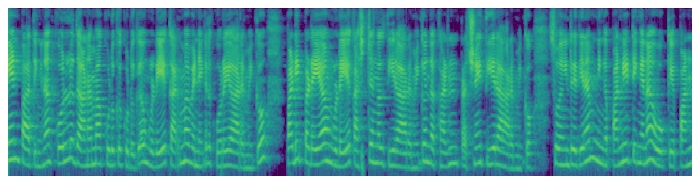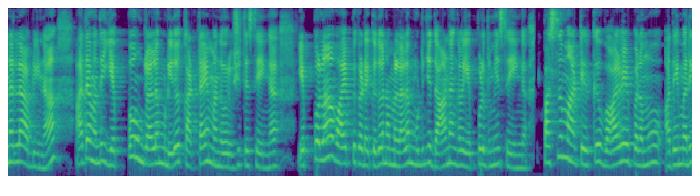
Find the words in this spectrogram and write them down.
ஏன்னு பார்த்தீங்கன்னா கொள்ளு தானமாக கொடுக்க கொடுக்க உங்களுடைய கர்ம வினைகள் குறைய ஆரம்பிக்கும். படிப்படியாக உங்களுடைய கஷ்டங்கள் தீர ஆரம்பிக்கும். இந்த கடன் பிரச்சனை தீர ஆரம்பிக்கும். ஸோ இன்றைய தினம் நீங்கள் பண்ணிட்டீங்கன்னா ஓகே பண்ணலை அப்படின்னா அதை வந்து எப்போ உங்களால் முடியுதோ கட்டாயம் அந்த ஒரு விஷயத்தை செய்யுங்க. எப்போல்லாம் வாய்ப்பு கிடைக்குதோ நம்மளால் முடிஞ்ச தானங்களை எப்பொழுதுமே செய்யுங்க. பசு மாட்டிற்கு வாழைப்பழமும் அதே மாதிரி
